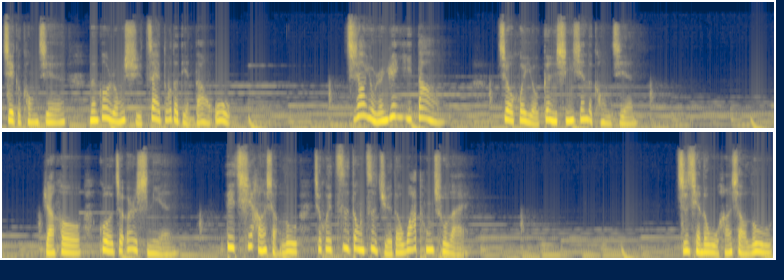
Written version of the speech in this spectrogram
这个空间能够容许再多的典当物，只要有人愿意当。就会有更新鲜的空间，然后过这二十年，第七行小路就会自动自觉的挖通出来。之前的五行小路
